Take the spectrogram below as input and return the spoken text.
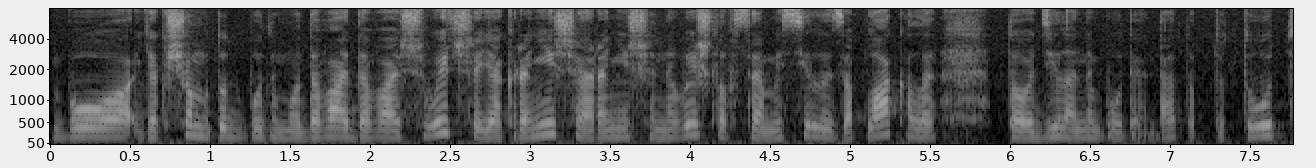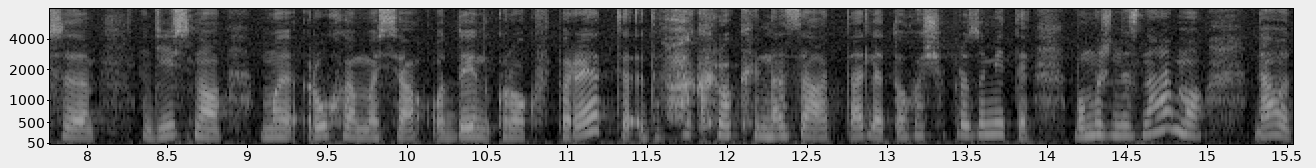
Бо якщо ми тут будемо давай, давай швидше, як раніше, а раніше не вийшло, все, ми сіли, заплакали, то діла не буде. Да? Тобто тут е, дійсно ми рухаємося один крок вперед, два кроки назад, да? для того, щоб розуміти. Бо ми ж не знаємо, да, от,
